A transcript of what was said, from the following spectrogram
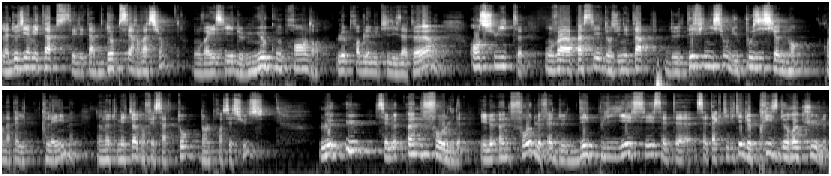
La deuxième étape, c'est l'étape d'observation. On va essayer de mieux comprendre le problème utilisateur. Ensuite, on va passer dans une étape de définition du positionnement qu'on appelle claim. Dans notre méthode, on fait ça tôt dans le processus. Le U, c'est le unfold. Et le unfold, le fait de déplier, c'est cette, cette, activité de prise de recul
